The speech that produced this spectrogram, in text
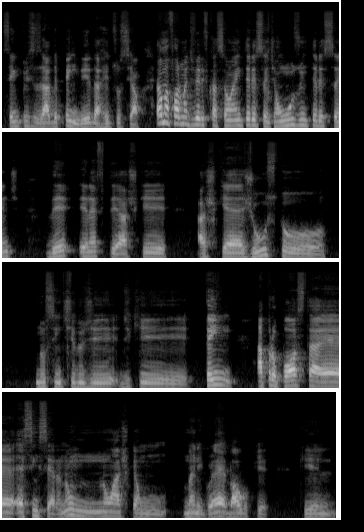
sem precisar depender da rede social. É uma forma de verificação, é interessante, é um uso interessante de NFT. Acho que acho que é justo no sentido de, de que tem a proposta é, é sincera. Não, não acho que é um money grab, algo que, que ele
